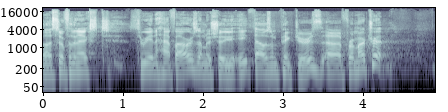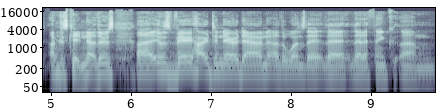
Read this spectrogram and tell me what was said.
Uh, so, for the next three and a half hours, I'm going to show you 8,000 pictures uh, from our trip. I'm just kidding. No, there's, uh, it was very hard to narrow down uh, the ones that, that, that I think um,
